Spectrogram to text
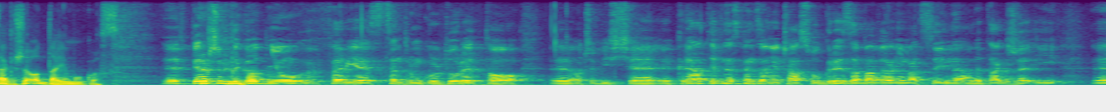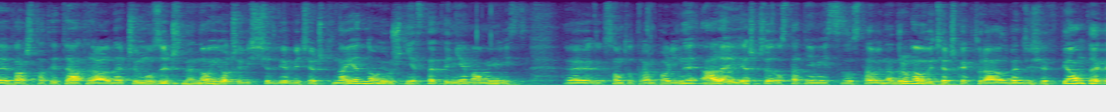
także oddaję mu głos. W pierwszym tygodniu ferie z Centrum Kultury to y, oczywiście kreatywne spędzanie czasu, gry, zabawy animacyjne, ale także i y, warsztaty teatralne czy muzyczne. No i oczywiście dwie wycieczki. Na jedną już niestety nie ma miejsc, y, są to trampoliny, ale jeszcze ostatnie miejsca zostały na drugą wycieczkę, która odbędzie się w piątek,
